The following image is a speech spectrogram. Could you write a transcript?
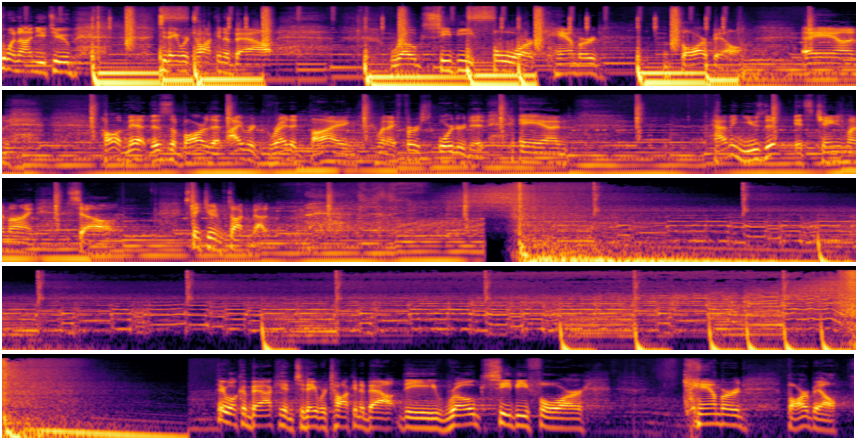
going on YouTube? Today we're talking about Rogue CB4 cambered barbell. And I'll admit, this is a bar that I regretted buying when I first ordered it. And having used it, it's changed my mind. So stay tuned to talk about it. Hey, welcome back. And today we're talking about the Rogue CB4 cambered barbell.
